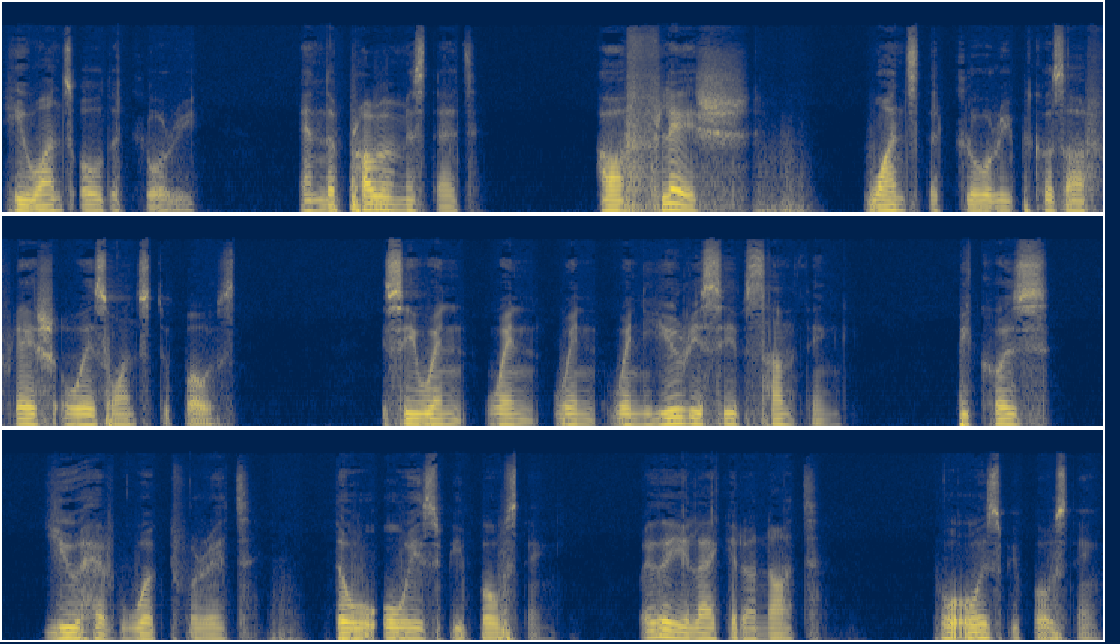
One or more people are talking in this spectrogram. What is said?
He wants all the glory. And the problem is that our flesh wants the glory because our flesh always wants to boast. You see, when when when when you receive something because you have worked for it, there will always be boasting. Whether you like it or not, there will always be boasting.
